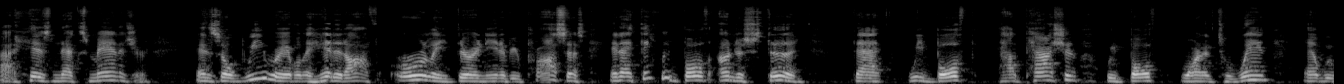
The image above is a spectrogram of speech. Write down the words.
uh, his next manager. And so we were able to hit it off early during the interview process. And I think we both understood that we both had passion, we both wanted to win, and we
